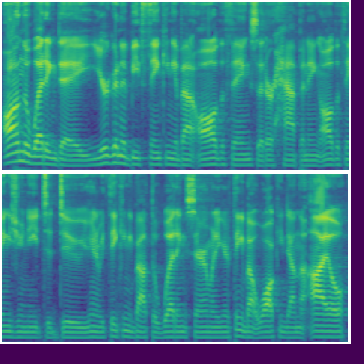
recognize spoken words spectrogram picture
on the wedding day, you're going to be thinking about all the things that are happening, all the things you need to do. You're going to be thinking about the wedding ceremony. You're going to think about walking down the aisle.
